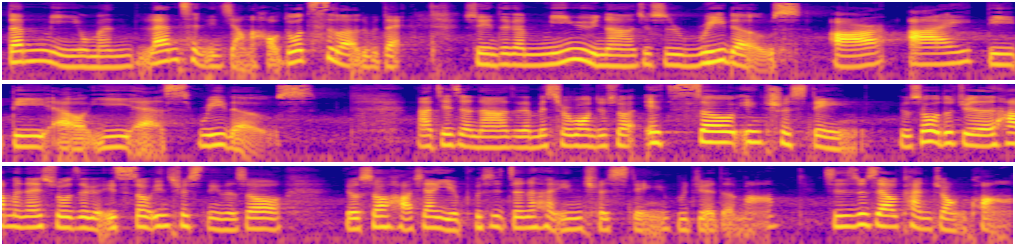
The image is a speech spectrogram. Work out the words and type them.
灯谜，我们 lantern 已经讲了好多次了，对不对？所以这个谜语呢，就是 riddles，r i d d l e s riddles。那接着呢，这个 Mr. Wong 就说 It's so interesting。有时候我都觉得他们在说这个 It's so interesting 的时候，有时候好像也不是真的很 interesting，你不觉得吗？其实就是要看状况。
